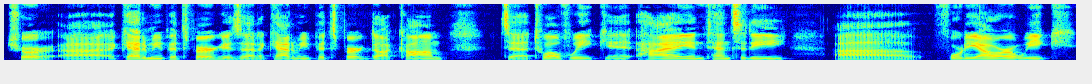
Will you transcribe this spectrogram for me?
Sure. Uh, Academy Pittsburgh is at academypittsburgh.com. It's a 12 week high intensity, uh, 40 hour a week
